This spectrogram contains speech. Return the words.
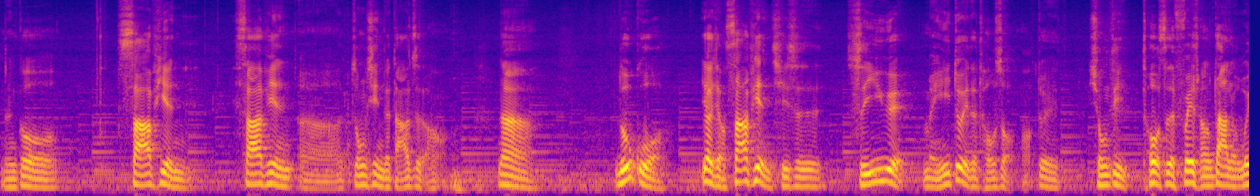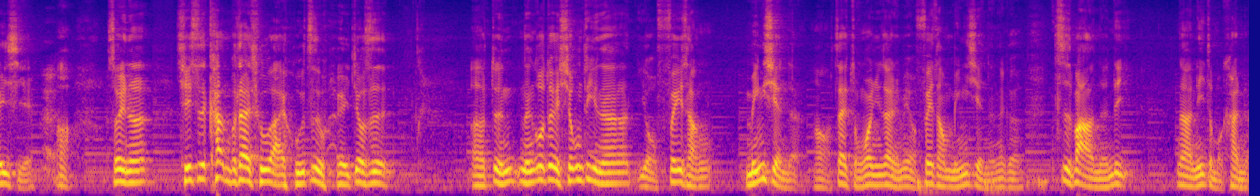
能够杀骗杀骗呃中信的打者哈。那如果要讲杀骗，其实十一月每一队的投手啊，对兄弟都是非常大的威胁啊，所以呢。其实看不太出来，胡志伟 就是，呃，对，能够对兄弟呢有非常明显的哦，在总冠军赛里面有非常明显的那个制霸的能力。那你怎么看呢？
